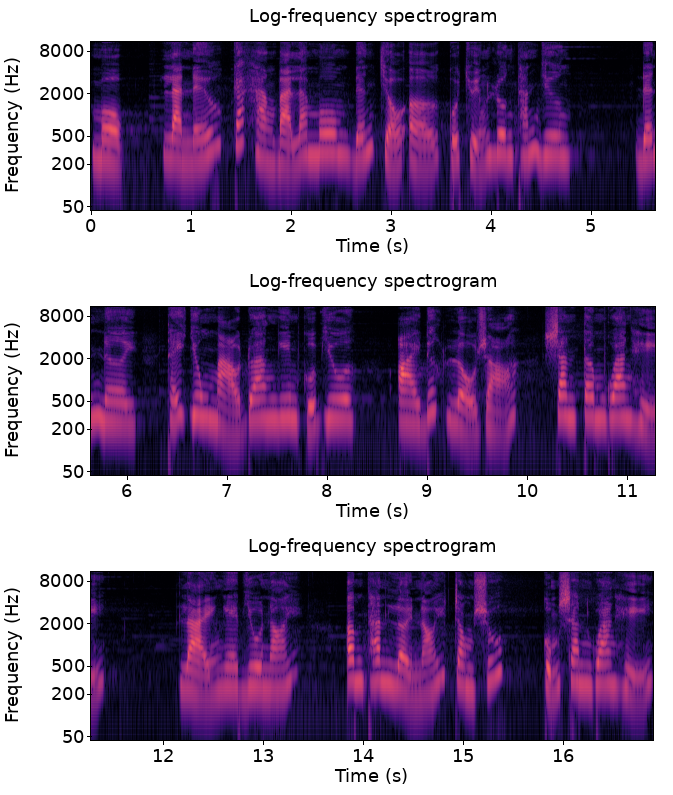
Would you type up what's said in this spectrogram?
Một là nếu các hàng bà la môn đến chỗ ở của chuyển luân thánh dương, đến nơi thấy dung mạo đoan nghiêm của vua, oai đức lộ rõ, sanh tâm quan hỷ. Lại nghe vua nói, âm thanh lời nói trong suốt, cũng sanh quan hỷ.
